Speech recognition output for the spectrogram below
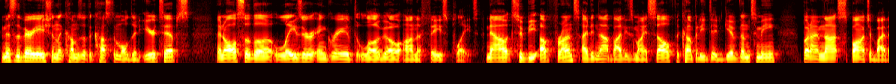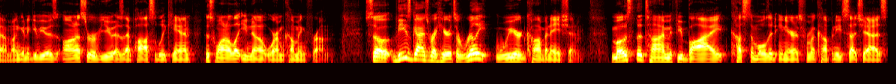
And this is the variation that comes with the custom molded ear tips and also the laser engraved logo on the faceplate. Now, to be upfront, I did not buy these myself. The company did give them to me, but I'm not sponsored by them. I'm gonna give you as honest a review as I possibly can. Just wanna let you know where I'm coming from. So these guys right here, it's a really weird combination. Most of the time, if you buy custom molded in-ears from a company such as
